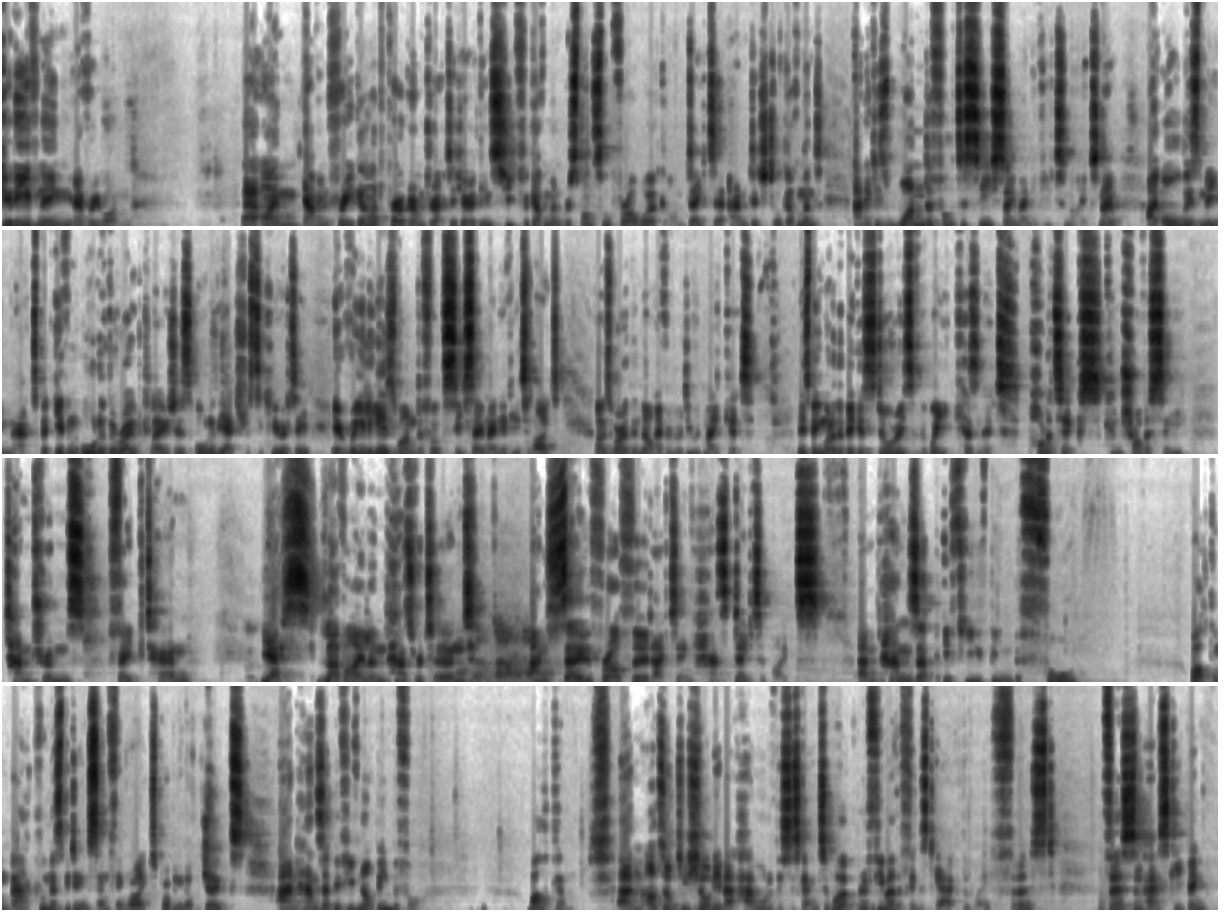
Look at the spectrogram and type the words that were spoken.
Good evening, everyone. Uh, I'm Gavin Freeguard, Programme Director here at the Institute for Government, responsible for our work on data and digital government, and it is wonderful to see so many of you tonight. Now, I always mean that, but given all of the road closures, all of the extra security, it really is wonderful to see so many of you tonight. I was worried that not everybody would make it. It's been one of the biggest stories of the week, hasn't it? Politics, controversy, tantrums, fake tan, Yes, Love Island has returned. And so, for our third outing, has Data Bytes. Um, hands up if you've been before. Welcome back. We must be doing something right, probably not jokes. And hands up if you've not been before. Welcome. Um, I'll talk to you shortly about how all of this is going to work, but a few other things to get out of the way first. First, some housekeeping.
